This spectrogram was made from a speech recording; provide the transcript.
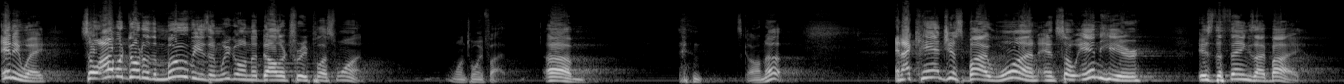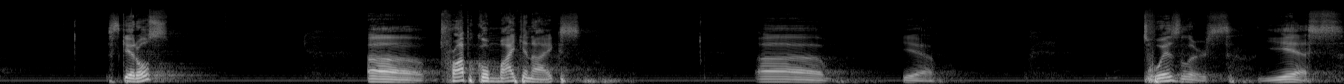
Anyway, so I would go to the movies and we go on the Dollar Tree plus one, 125. Um, it's gone up. And I can't just buy one. And so in here is the things I buy Skittles, uh, tropical Mike and Ike's. Uh, yeah. Twizzlers. Yes.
